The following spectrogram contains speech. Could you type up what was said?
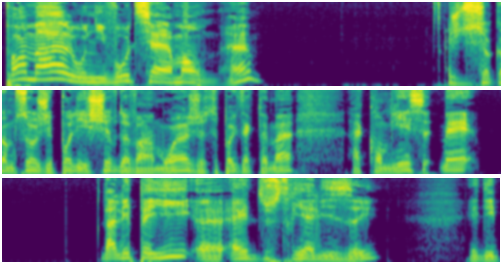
pas mal au niveau de tiers-monde. Hein? Je dis ça comme ça, j'ai pas les chiffres devant moi, je sais pas exactement à combien c'est, mais dans les pays euh, industrialisés et des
